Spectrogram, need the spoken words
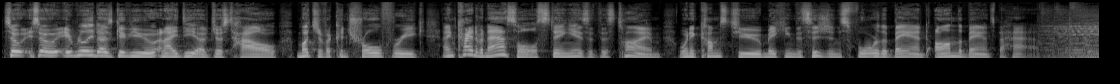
So so it really does give you an idea of just how much of a control freak and kind of an asshole Sting is at this time when it comes to making decisions for the band on the band's behalf.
